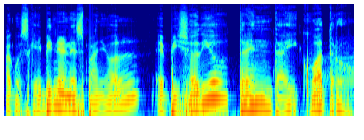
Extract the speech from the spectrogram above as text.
Aquascaping en español, episodio 34.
